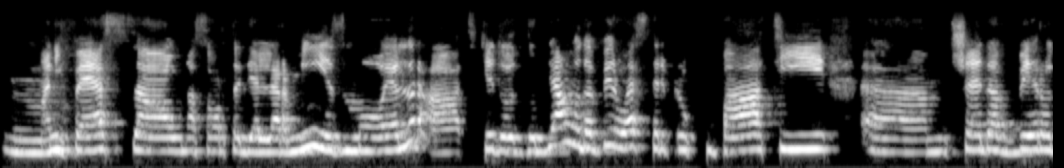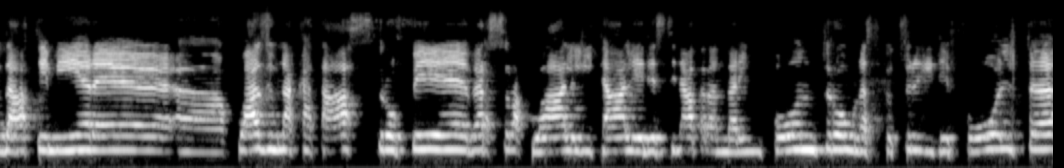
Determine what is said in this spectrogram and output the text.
manifesta una sorta di allarmismo e allora ti chiedo, dobbiamo davvero essere preoccupati? Eh, c'è davvero da temere eh, quasi una catastrofe verso la quale l'Italia è destinata ad andare incontro, una situazione di default eh,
